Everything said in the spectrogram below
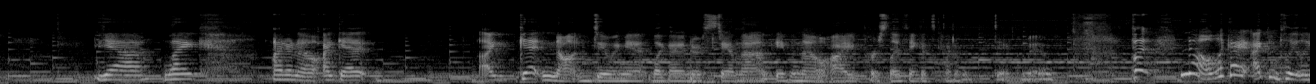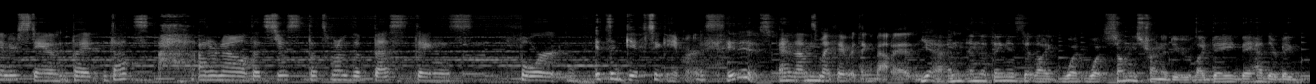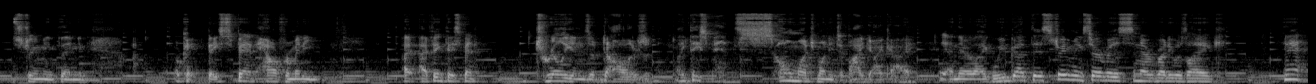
Yeah, like I don't know. I get I get not doing it. Like I understand that, even though I personally think it's kind of a dick move. But no, like I, I completely understand. But that's I don't know. That's just that's one of the best things for it's a gift to gamers. It is, And that's my favorite thing about it. Yeah, and, and the thing is that like what what Sony's trying to do, like they they had their big streaming thing, and okay, they spent however many, I, I think they spent trillions of dollars. Like they spent so much money to buy Gaikai, Yeah. and they're like, we've got this streaming service, and everybody was like, eh.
